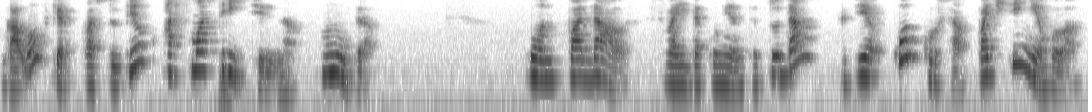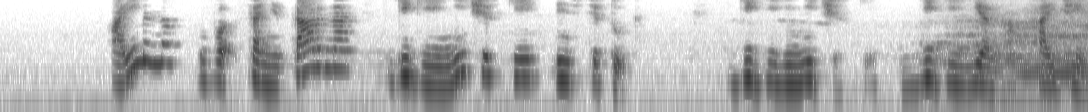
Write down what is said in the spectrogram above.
Головкер поступил осмотрительно, мудро. Он подал свои документы туда, где конкурса почти не было, а именно в санитарно-гигиенический институт. Гигиенический, гигиена, хайджин,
